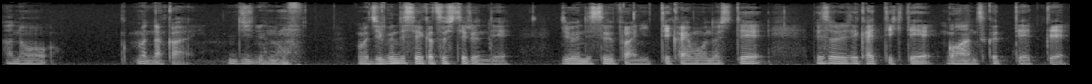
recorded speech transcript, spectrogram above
あのまあなんかじあの、まあ、自分で生活してるんで自分でスーパーに行って買い物してでそれで帰ってきてご飯作ってって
